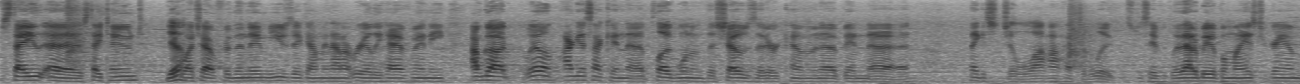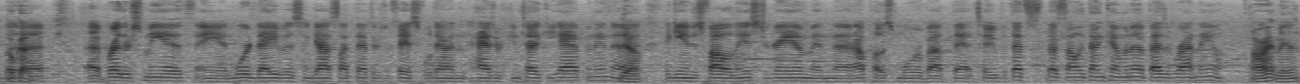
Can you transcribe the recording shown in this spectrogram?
stay uh, stay tuned. Yeah. Watch out for the new music. I mean, I don't really have many. I've got. Well, I guess I can uh, plug one of the shows that are coming up in. Uh, I think it's July. I have to look specifically. That'll be up on my Instagram. But Okay. uh, uh, Brother Smith and Ward Davis and guys like that. There's a festival down in Hazard, Kentucky happening. Uh, Yeah. Again, just follow the Instagram and uh, I'll post more about that too. But that's that's the only thing coming up as of right now. All right, man.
